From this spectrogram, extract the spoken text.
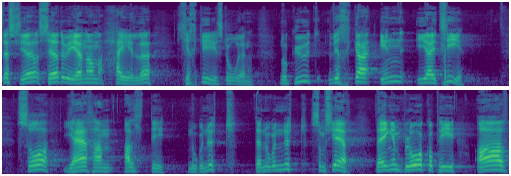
det ser du gjennom hele kirkehistorien. Når Gud virker inn i ei tid, så gjør han alltid noe nytt. Det er noe nytt som skjer. Det er ingen blå kopi av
